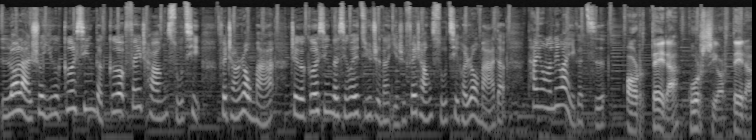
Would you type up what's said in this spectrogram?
Lola 说一个歌星的歌非常俗气，非常肉麻。这个歌星的行为举止呢也是非常俗气和肉麻的。他用了另外一个词，Hortera, cursi, hortera,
